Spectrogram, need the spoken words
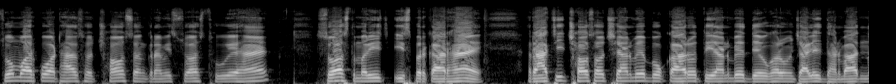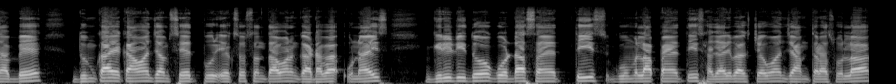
सोमवार को 1806 संक्रमित स्वस्थ हुए हैं। स्वस्थ मरीज़ इस प्रकार हैं। रांची छः सौ छियानवे, बोकारो तिरानवे, देवघर उनचालीस, धनबाद नब्बे, दुमका इक्यावन, जमशेदपुर एक सौ संतावन गढ़वा उन्नीस, गिरिडीह दो, गोड्डा सैंतीस, गुमला पैंतीस, हजारीबाग चौवन जामतरा सोलह,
